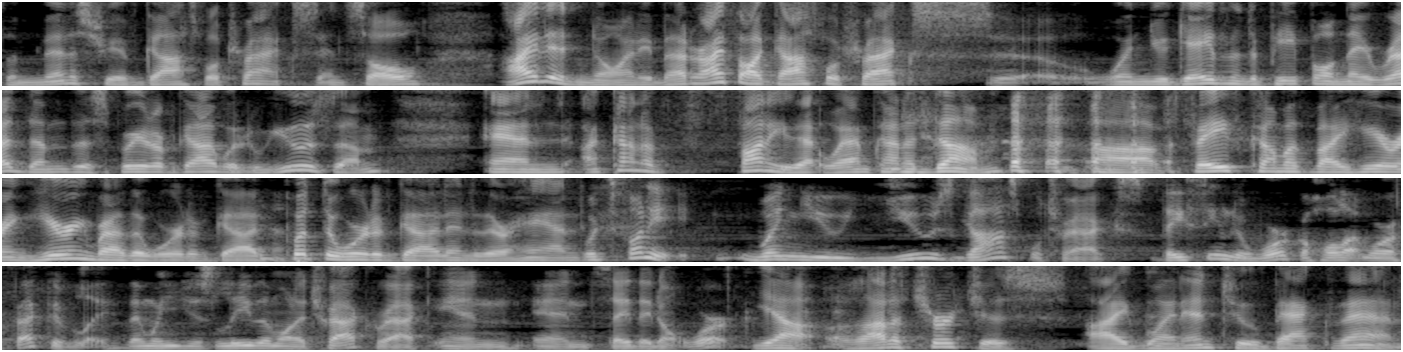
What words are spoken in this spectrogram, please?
the ministry of gospel tracts. And so I didn't know any better. I thought gospel tracts, uh, when you gave them to people and they read them, the Spirit of God would use them. And I'm kind of funny that way. I'm kind of dumb. Uh, faith cometh by hearing, hearing by the word of God. Put the word of God into their hand. What's funny, when you use gospel tracts, they seem to work a whole lot more effectively than when you just leave them on a tract rack and, and say they don't work. Yeah, a lot of churches I went into back then,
